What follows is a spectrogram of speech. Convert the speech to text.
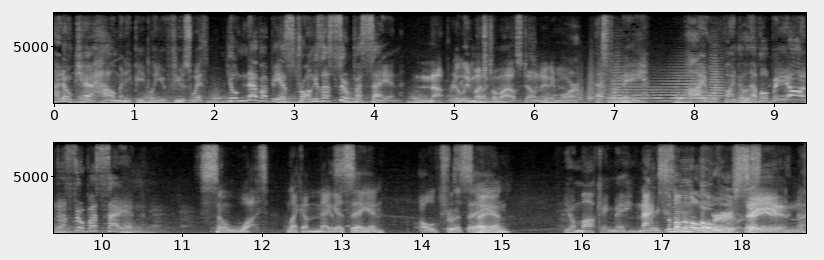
I don't care how many people you fuse with. You'll never be as strong as a Super Saiyan. Not really much of a milestone anymore. As for me, I will find a level beyond a Super Saiyan. So what? Like a Mega Yes, Saiyan. Saiyan? Ultra Saiyan. Saiyan? You're mocking me. Maximum over Saiyan.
